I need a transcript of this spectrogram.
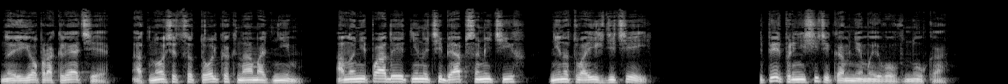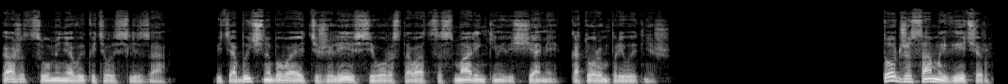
Но ее проклятие относится только к нам одним. Оно не падает ни на тебя, Псаметих, ни на твоих детей. Теперь принесите ко мне моего внука. Кажется, у меня выкатилась слеза. Ведь обычно бывает тяжелее всего расставаться с маленькими вещами, к которым привыкнешь. Тот же самый вечер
